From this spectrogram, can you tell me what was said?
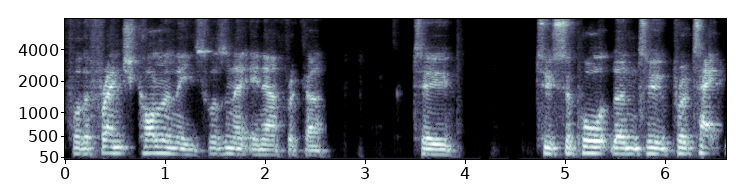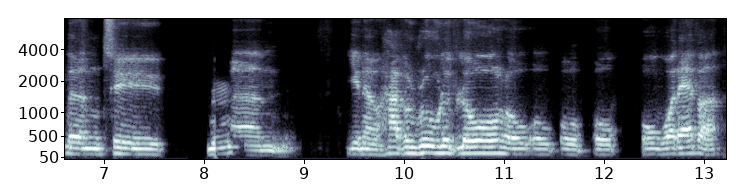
for the French colonies, wasn't it, in Africa, to to support them, to protect them, to mm-hmm. um, you know have a rule of law or or, or or whatever.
